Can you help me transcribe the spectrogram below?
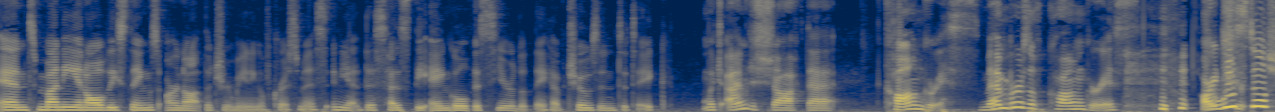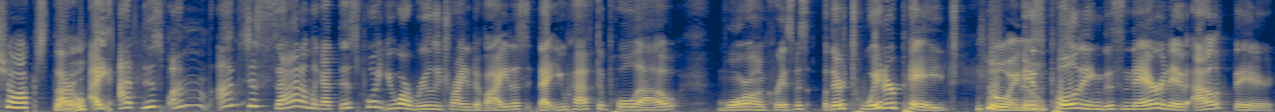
and money and all of these things are not the true meaning of Christmas and yet this has the angle this year that they have chosen to take. which I'm just shocked that Congress, members of Congress, Are, Are we tr- still shocked though? are I at this I'm I'm just sad. I'm like at this point you are really trying to divide us that you have to pull out war on Christmas. Their Twitter page no, oh, I know. is pulling this narrative out there.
